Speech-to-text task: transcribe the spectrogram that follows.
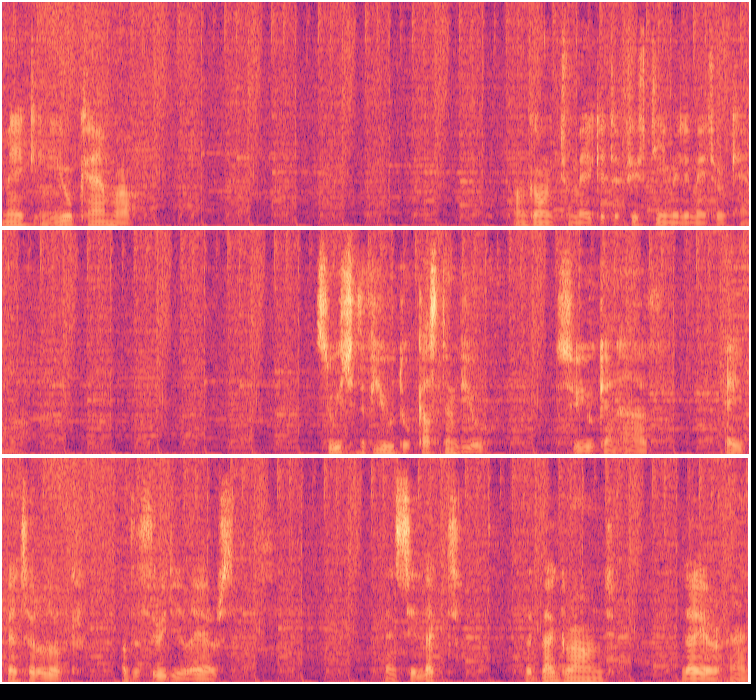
make a new camera. I'm going to make it a 50mm camera. Switch the view to custom view so you can have a better look of the 3D layers. Then select the background layer and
